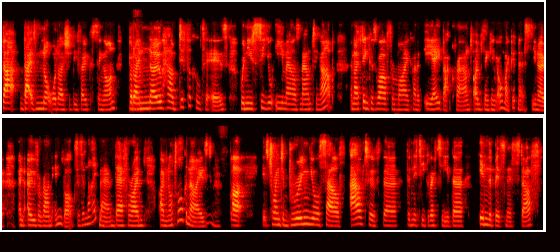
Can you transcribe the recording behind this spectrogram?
That that is not what I should be focusing on. But I know how difficult it is when you see your emails mounting up. And I think as well from my kind of EA background, I'm thinking, oh my goodness, you know, an overrun inbox is a nightmare, and therefore I'm I'm not organized Mm. but it's trying to bring yourself out of the the nitty gritty, the in the business stuff,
